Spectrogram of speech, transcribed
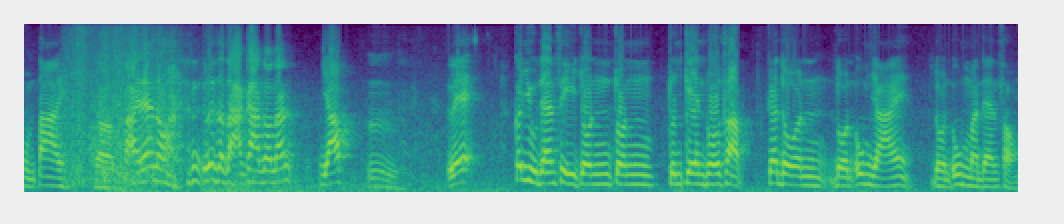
ผมตายครับตายแน่นอนด้วยสถานการณ์ตอนนั้น ยับอืมเละ ก็อยู่แดนสี่จนจนจนเกณฑ์โทรศัพท์ ก็โดนโดนอุ้มย้าย โดนอุ้มมาแดนสอง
